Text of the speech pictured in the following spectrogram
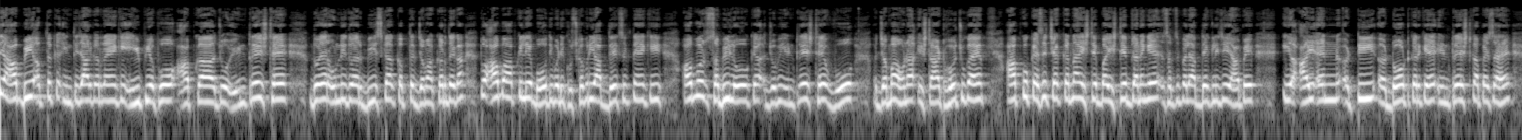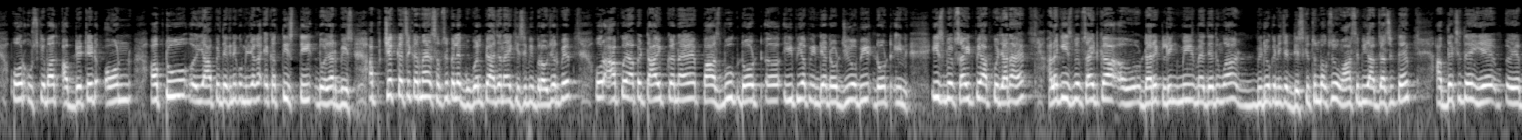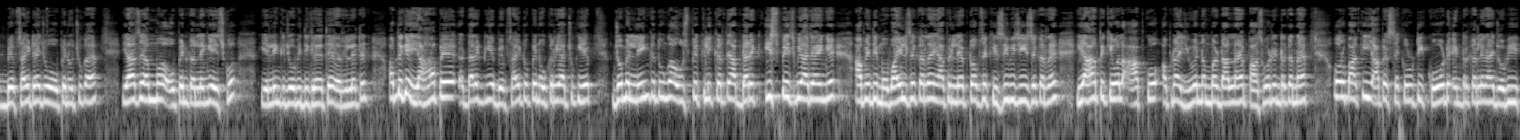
यदि आप भी अब तक इंतज़ार कर रहे हैं कि ईपीएफओ आपका जो इंटरेस्ट है 2019-2020 का कब तक जमा कर देगा। तो अब आपके लिए बहुत ही बड़ी खुशखबरी, आप देख सकते हैं कि अब सभी लोगों का जो भी इंटरेस्ट है, वो जमा होना स्टार्ट हो चुका है। आपको कैसे चेक करना है स्टेप बाय स्टेप जानेंगे। सबसे पहले आप देख लीजिए, यहाँ पे आई एन टी डॉट करके है इंटरेस्ट का पैसा है, और उसके बाद अपडेटेड ऑन अप टू यहाँ पे देखने को मिल जाएगा इकतीस तीन दो अब चेक कैसे करना है, सबसे पहले गूगल पे आ जाना है, किसी भी ब्राउज़र पे, और आपको यहाँ पे टाइप करना है passbook dot E P F India dot G O V dot in. इस वेबसाइट पे आपको जाना है। हालाँकि इस वेबसाइट का डायरेक्ट लिंक भी मैं दे दूँगा, वीडियो के नीचे डिस्क्रिप्शन बॉक्स में, वहाँ से भी आप जा सकते हैं। आप देख सकते हैं, ये वेबसाइट है जो ओपन हो चुका है। यहाँ से हम ओपन कर लेंगे इसको, ये लिंक जो भी दिख रहे थे, रिलेटेड। अब देखिए, यहाँ पे डायरेक्ट ये वेबसाइट ओपन होकर आ चुकी है। जो मैं लिंक दूँगा, उस पर क्लिक करते हैं, आप डायरेक्ट इस पेज पे आ जाएँगे। आप यदि मोबाइल से कर रहे हैं या फिर लैपटॉप से किसी भी चीज़ से कर रहे हैं, यहाँ पे केवल आपको अपना यूएन नंबर डालना है पासवर्ड एंटर करना है, और बाकी यहाँ पे सिक्योरिटी कोड एंटर कर लेना है, जो भी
